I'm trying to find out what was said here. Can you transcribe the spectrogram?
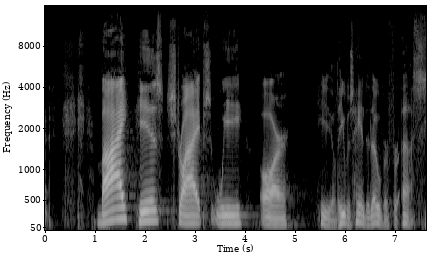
By his stripes we are healed. He was handed over for us.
